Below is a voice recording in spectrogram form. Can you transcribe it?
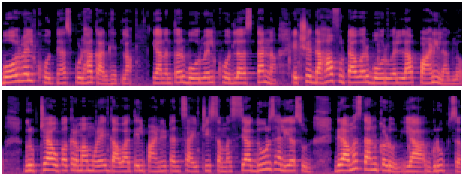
बोरवेल खोदण्यास पुढाकार घेतला. यानंतर बोरवेल खोदलं असताना एकशे दहा फुटावर बोरवेलला पाणी लागलं. ग्रुपच्या उपक्रमामुळे गावातील पाणी टंचाईची समस्या दूर झाली असून ग्रामस्थांकडून या ग्रुपचं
